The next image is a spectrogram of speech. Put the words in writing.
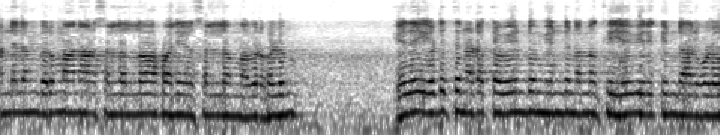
அண்ணலம் பெருமானார் ஸல்லல்லாஹு அலி வசல்லம் அவர்களும் எதை எடுத்து நடக்க வேண்டும் என்று நமக்கு ஏவியிருக்கின்றார்களோ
